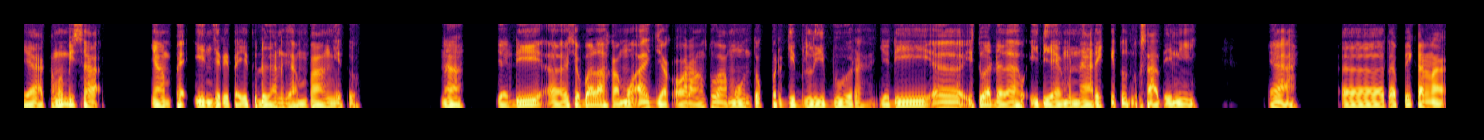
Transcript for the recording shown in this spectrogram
ya kamu bisa nyampein cerita itu dengan gampang gitu. Nah, jadi, eee, cobalah kamu ajak orang tuamu untuk pergi berlibur. Jadi, eee, itu adalah ide yang menarik gitu untuk saat ini. Ya, eee, tapi karena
